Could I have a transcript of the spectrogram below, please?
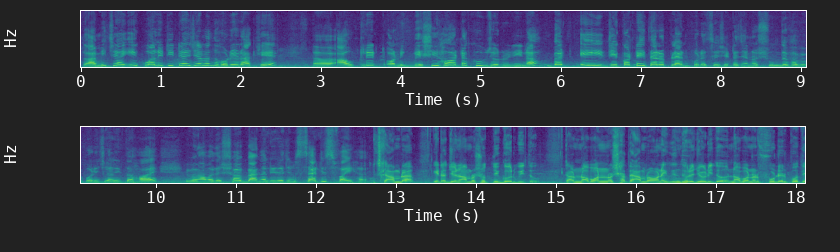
তো আমি চাই এই কোয়ালিটিটাই যেন ধরে রাখে। আউটলেট অনেক বেশি হওয়াটা খুব জরুরি না বাট এই যে কটাই তারা প্ল্যান করেছে সেটা যেন সুন্দরভাবে পরিচালিত হয় এবং আমাদের সব বাঙালিরা যেন স্যাটিসফাই হয়। আজকে আমরা এটার জন্য আমরা সত্যি গর্বিত কারণ নবান্নর সাথে আমরা অনেক দিন ধরে জড়িত নবান্নর ফুডের প্রতি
